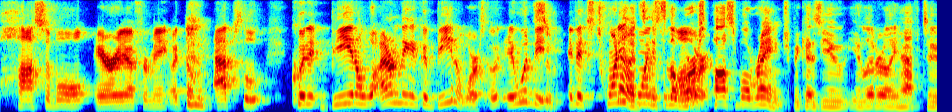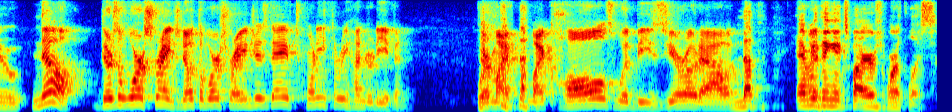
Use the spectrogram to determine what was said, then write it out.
possible area for me? Like the absolute could it be in a I don't think it could be in a worse. It would be so, if it's 20 no, it's, points it's the worst possible range because you you literally have to No, there's a worse range. You know what the worst range is, Dave? 2300 even. Where my my calls would be zeroed out. Nothing everything my, expires worthless.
